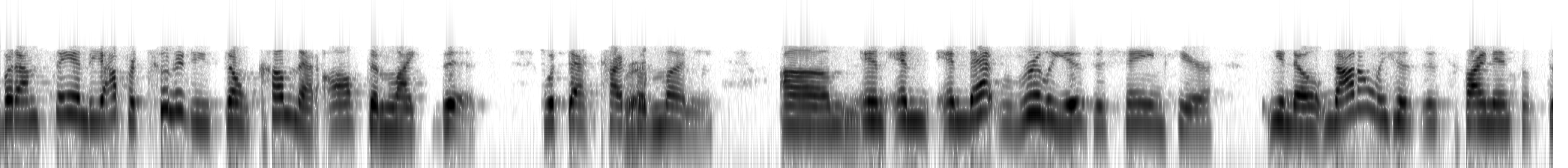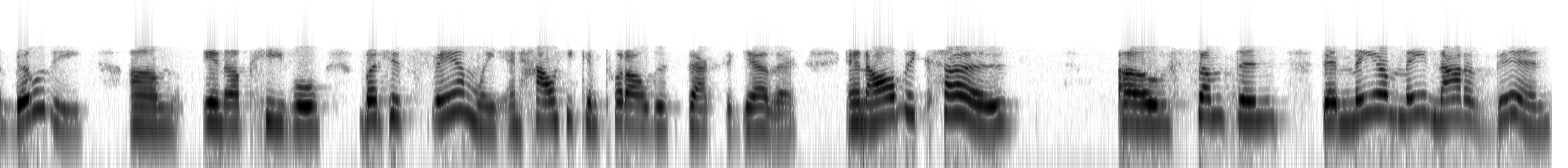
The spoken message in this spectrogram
but I'm saying the opportunities don't come that often like this with that type Right. of money. Um, Yeah. and, and, and that really is a shame here. You know, not only his, his financial stability um, in upheaval, but his family and how he can put all this back together. And all because of something that may or may not have been,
